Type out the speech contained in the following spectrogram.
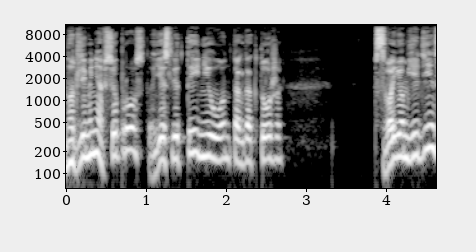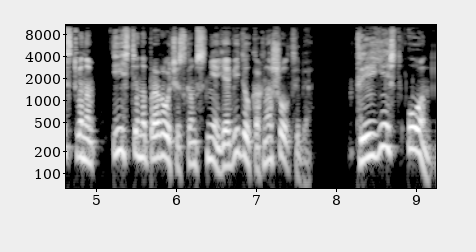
Но для меня все просто. Если ты не он, тогда кто же? В своем единственном истинно пророческом сне я видел, как нашел тебя. Ты и есть он.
